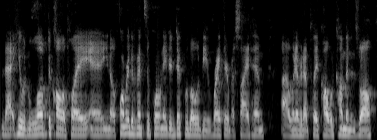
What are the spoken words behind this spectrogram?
that he would love to call a play, and you know former defensive coordinator Dick LeBeau would be right there beside him uh, whenever that play call would come in as well.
